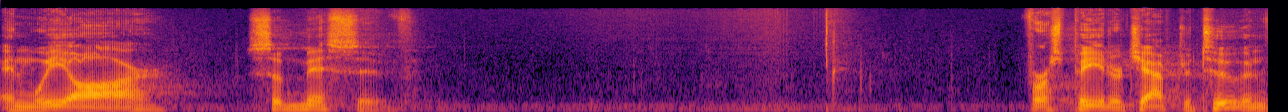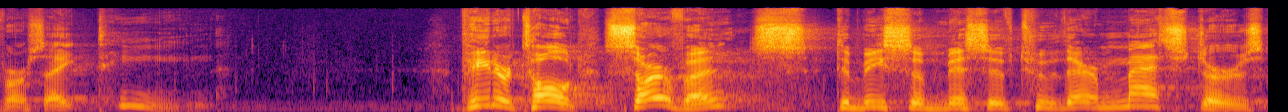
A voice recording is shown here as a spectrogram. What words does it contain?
and we are submissive. 1 Peter chapter 2 and verse 18. Peter told servants to be submissive to their masters.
